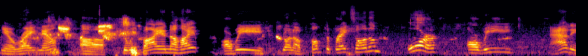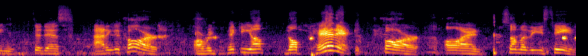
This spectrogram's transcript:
you know, right now, uh, do we buy into hype? Are we going to pump the brakes on them, or are we adding to this, adding a car? Are we picking up the panic car on some of these teams?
